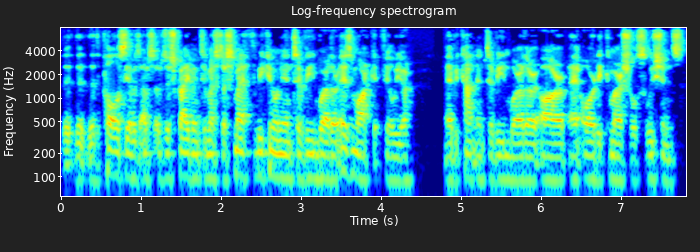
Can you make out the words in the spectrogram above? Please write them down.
the, the, policy I was, I was, describing to Mr. Smyth, we can only intervene where there is market failure. Uh, we can't intervene where there are uh, already commercial solutions.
